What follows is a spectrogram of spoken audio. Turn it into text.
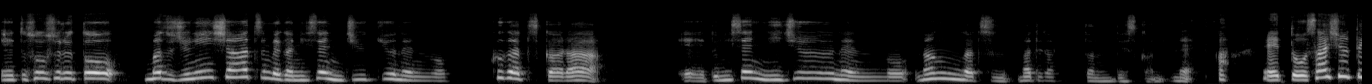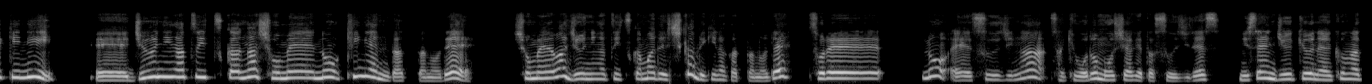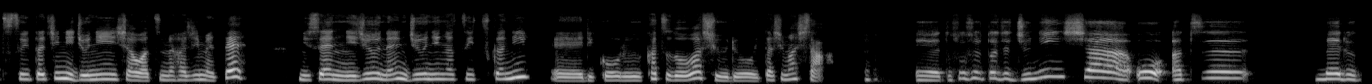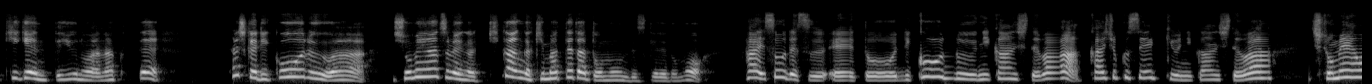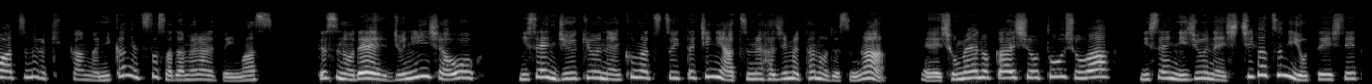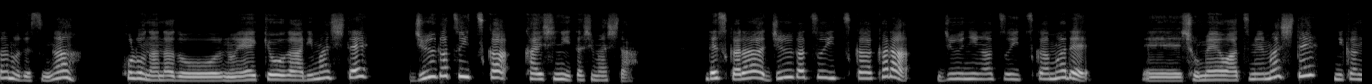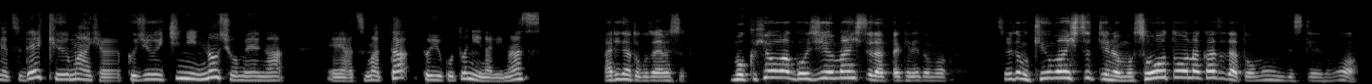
えーとそうするとまず受任者集めが2019年の9月から、えーと、2020年の何月までだったんですかね。あえーと、最終的に、えー、12月5日が署名の期限だったので署名は12月5日までしかできなかったのでそれの、えー、数字が先ほど申し上げた数字です。2019年9月1日に受任者を集め始めて2020年12月5日にえー、リコール活動は終了いたしました。えーと、そうするとじゃ受任者を集める期限っていうのはなくて確かリコールは署名集めが期間が決まってたと思うんですけれども。はい、そうです。えっ、ー、と、リコールに関しては、会食請求に関しては、署名を集める期間が2ヶ月と定められています。ですので、受任者を2019年9月1日に集め始めたのですが、えー、署名の開始を当初は2020年7月に予定していたのですが、コロナなどの影響がありまして、10月5日開始にいたしました。ですから、10月5日から12月5日まで、えー、署名を集めまして、2ヶ月で9万111人の署名が、えー、集まったということになります。ありがとうございます。目標は50万室だったけれどもそれでも9万室っていうのはもう相当な数だと思うんですけれども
